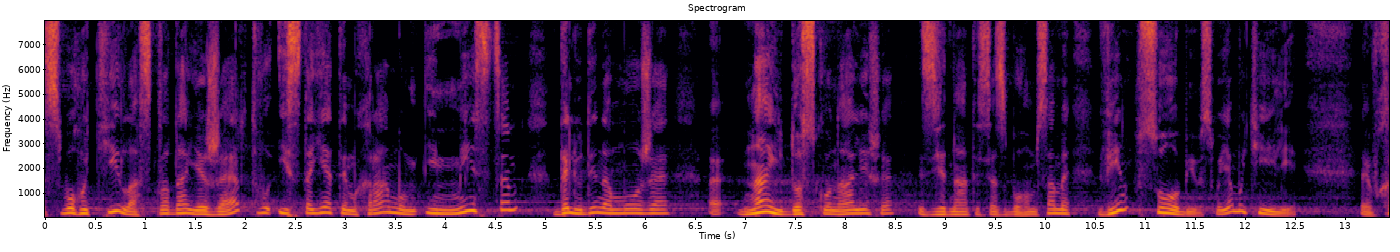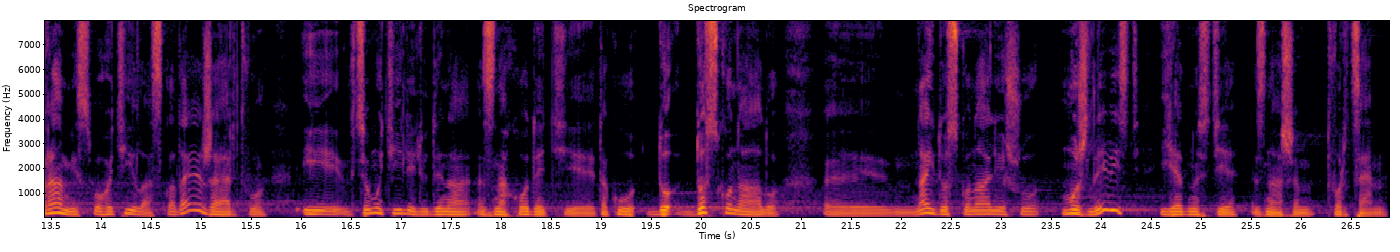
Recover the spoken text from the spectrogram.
свого тіла складає жертву і стає тим храмом і місцем, де людина може найдосконаліше з'єднатися з Богом. Саме Він в собі, в своєму тілі, в храмі свого тіла складає жертву, і в цьому тілі людина знаходить таку досконалу, найдосконалішу можливість єдності з нашим Творцем.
